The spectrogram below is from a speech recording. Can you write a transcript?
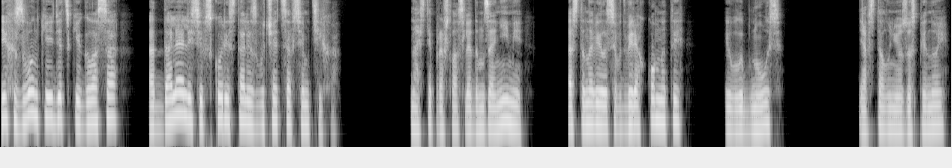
Их звонкие детские голоса отдалялись и вскоре стали звучать совсем тихо. Настя прошла следом за ними, остановилась в дверях комнаты и улыбнулась. Я встал у нее за спиной.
